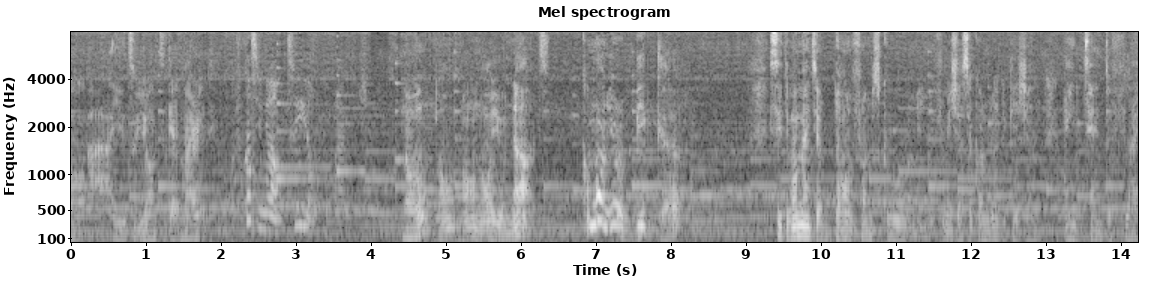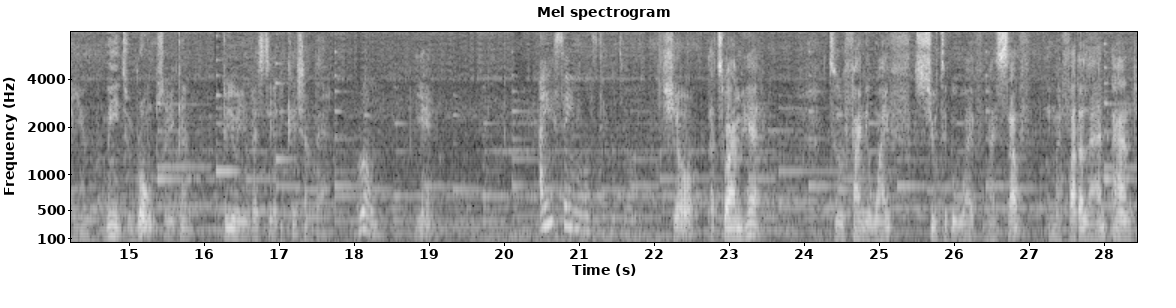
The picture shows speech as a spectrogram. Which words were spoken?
oh, are you too young to get married? Of course, you know I'm too young for marriage. No. No, no, no, you're not. Come on, you're a big girl. See, the moment you're done from school, I mean, you finish your secondary education, I intend to fly you, me, to Rome so you can do your university education there. Rome? Yeah. Are you saying you want to take me to Rome? Sure, that's why I'm here. To find a wife, suitable wife for myself in my fatherland and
